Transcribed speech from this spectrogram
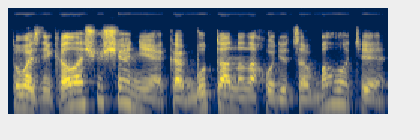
то возникало ощущение, как будто она находится в болоте.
